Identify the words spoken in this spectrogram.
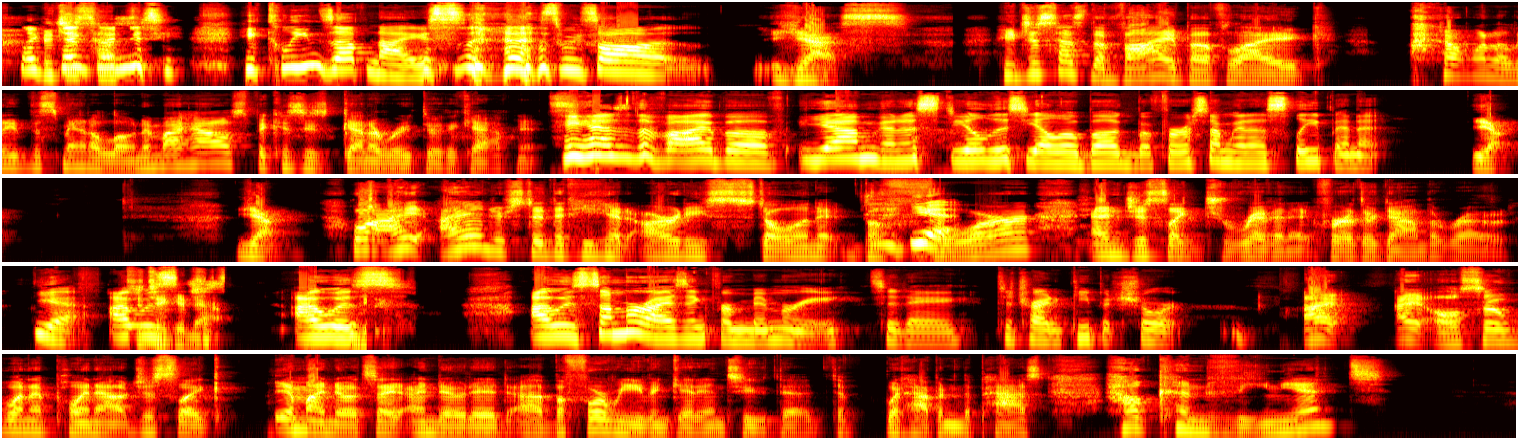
like It thank just has- goodness he, he cleans up nice as we saw Yes. He just has the vibe of like, I don't want to leave this man alone in my house because he's gonna root through the cabinets. He has the vibe of, yeah, I'm gonna steal this yellow bug, but first I'm gonna sleep in it. yeah. Yeah. Well, I, I understood that he had already stolen it Yeah. before and just like driven it further down the road. Yeah, I was take a nap. just, I was, I was summarizing from memory today to try to keep it short. I I also want to point out just like in my notes I, I noted uh, before we even get into the, the what happened in the past how convenient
